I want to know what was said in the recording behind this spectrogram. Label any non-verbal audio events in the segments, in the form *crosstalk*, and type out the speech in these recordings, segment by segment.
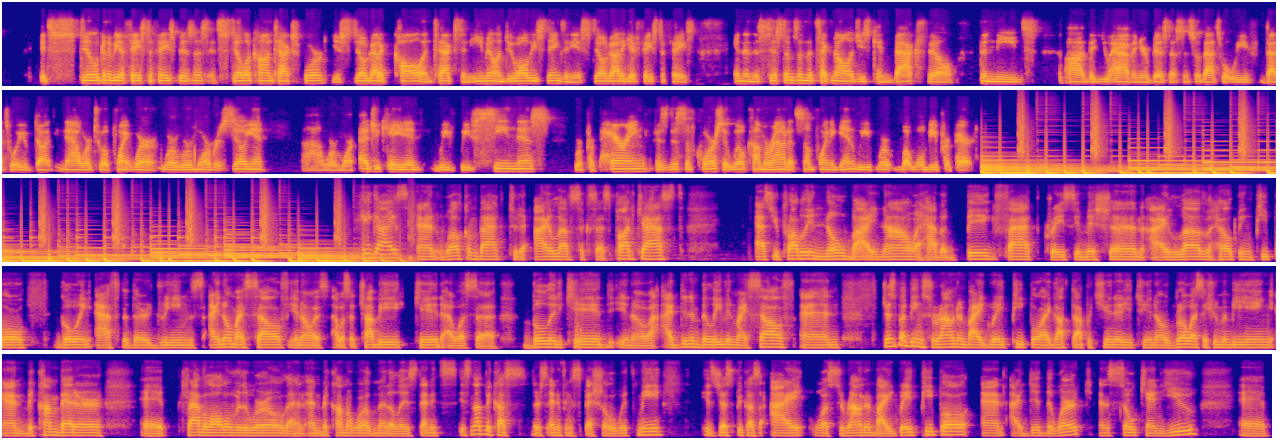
It's still going to be a face to face business. It's still a contact sport. You still got to call and text and email and do all these things, and you still got to get face to face. And then the systems and the technologies can backfill the needs uh, that you have in your business. And so that's what we've that's what we've done. Now we're to a point where where we're more resilient, uh, we're more educated. We've we've seen this we're preparing because this of course it will come around at some point again we were but we'll be prepared guys and welcome back to the i love success podcast as you probably know by now, I have a big, fat, crazy mission. I love helping people going after their dreams. I know myself, you know, as I was a chubby kid, I was a bullied kid, you know, I didn't believe in myself. And just by being surrounded by great people, I got the opportunity to, you know, grow as a human being and become better uh, travel all over the world and and become a world medalist. And it's it's not because there's anything special with me. It's just because i was surrounded by great people and i did the work and so can you. Uh,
